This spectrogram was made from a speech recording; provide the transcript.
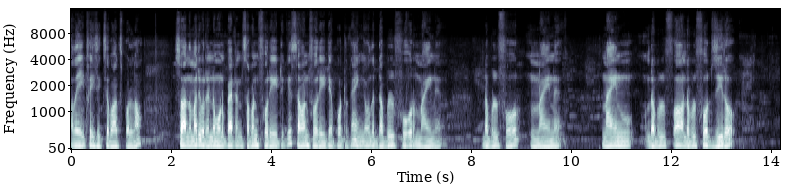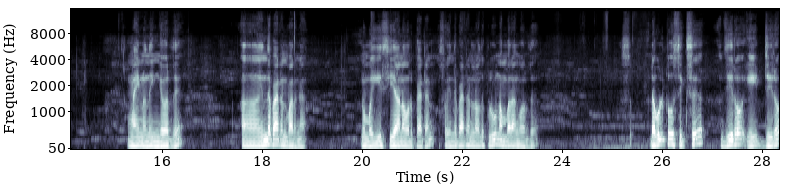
அதை எயிட் ஃபைவ் சிக்ஸை பாக்ஸ் போடலாம். ஸோ அந்த மாதிரி ஒரு ரெண்டு மூணு பேட்டர்ன் செவன் ஃபோர் எயிட்டுக்கு செவன் ஃபோர் எயிட்டே போட்டிருக்கேன். இங்கே வந்து double four nine double four nine nine double four double four zero line வந்து இங்கே வருது. இந்த பேட்டர்ன் பாருங்கள் ரொம்ப ஈஸியான ஒரு பேட்டர்ன் ஸோ இந்த பேட்டர்னில் வந்து க்ளூ நம்பர் அங்கே வருது. Double two six zero eight zero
